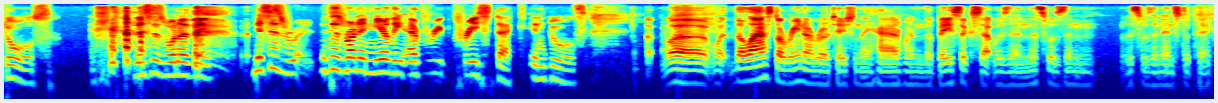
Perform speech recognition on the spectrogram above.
duels. This is one of the this is this is running nearly every priest deck in duels. uh, the last arena rotation they had when the basic set was in, this was in this was an insta pick.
